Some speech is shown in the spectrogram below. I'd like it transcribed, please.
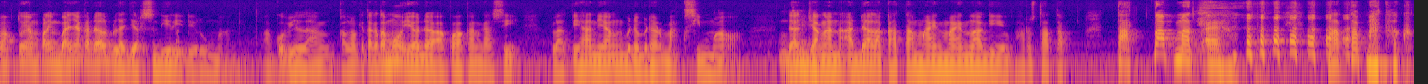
waktu yang paling banyak adalah belajar sendiri di rumah. Gitu. Aku bilang kalau kita ketemu ya udah aku akan kasih pelatihan yang benar-benar maksimal dan jangan ada lah kata main-main lagi harus tatap tatap mat eh tatap mataku.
